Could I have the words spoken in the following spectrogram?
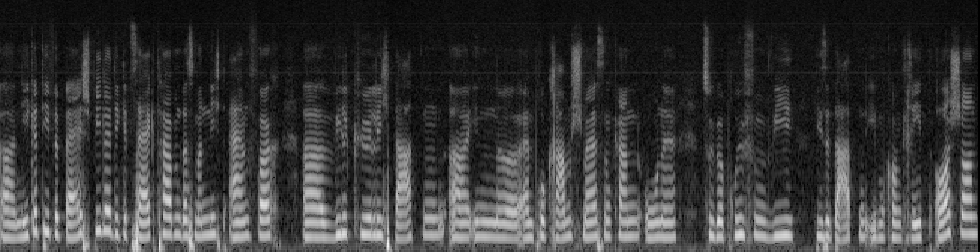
äh, negative Beispiele, die gezeigt haben, dass man nicht einfach äh, willkürlich Daten äh, in äh, ein Programm schmeißen kann, ohne zu überprüfen, wie diese Daten eben konkret ausschauen.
